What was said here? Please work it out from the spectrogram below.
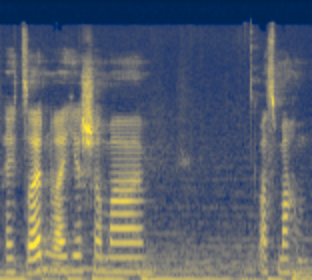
Vielleicht sollten wir hier schon mal was machen.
